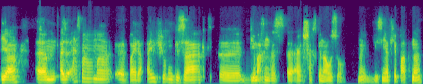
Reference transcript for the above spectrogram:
Ja, ähm, also erstmal haben wir äh, bei der Einführung gesagt, äh, wir machen das äh, als Chefs genauso. Ne? Wir sind ja vier Partner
